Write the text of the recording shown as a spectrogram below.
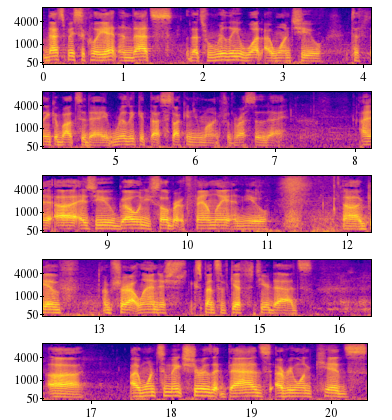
that's basically it, and that's that's really what I want you to think about today. Really get that stuck in your mind for the rest of the day. I, uh, as you go and you celebrate with family and you uh, give, I'm sure, outlandish, expensive gifts to your dads. Uh, I want to make sure that dads, everyone, kids,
